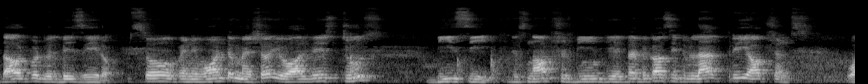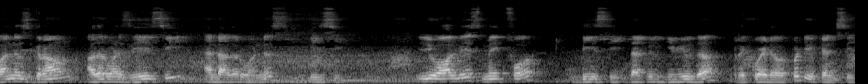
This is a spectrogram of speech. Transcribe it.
the output will be 0. So when you want to measure, you always choose DC. This knob should be in G because it will have three options. One is ground, other one is AC and other one is DC. You always make for DC. That will give you the required output you can see.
